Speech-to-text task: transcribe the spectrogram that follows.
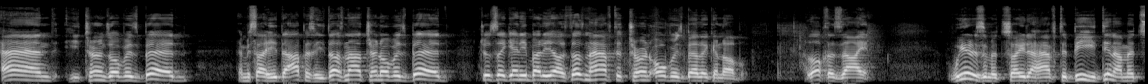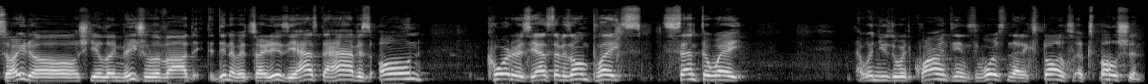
And he turns over his bed and beside he the opposite. He does not turn over his bed just like anybody else. Doesn't have to turn over his bed like a novel. Halacha Zayin. Where does a mitzvah have to be? Din mitzvah The din is he has to have his own quarters. He has to have his own place sent away. I wouldn't use the word quarantine, it's worse than that, expul- expulsion.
